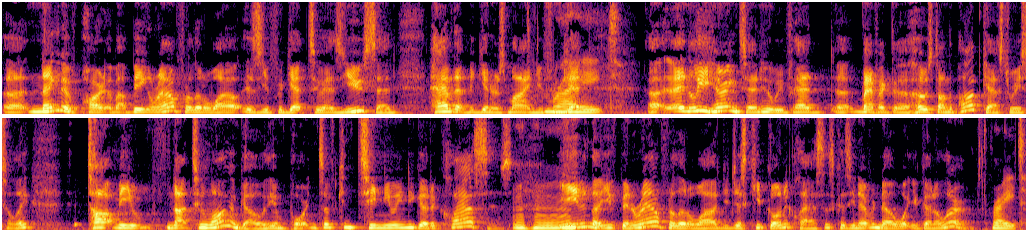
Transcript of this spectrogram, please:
uh, negative part about being around for a little while is you forget to, as you said, have that beginner's mind. You forget. Right. Uh, and Lee Harrington, who we've had, uh, matter of fact, a host on the podcast recently, taught me not too long ago the importance of continuing to go to classes. Mm-hmm. Even though you've been around for a little while, you just keep going to classes because you never know what you're going to learn. Right.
